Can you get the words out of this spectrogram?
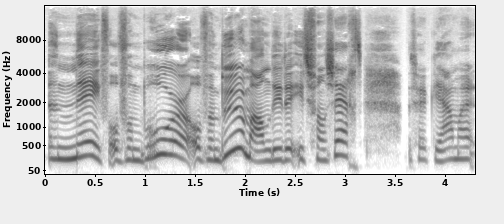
een neef of een broer of een buurman die er iets van zegt. Dan zeg ik: Ja, maar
